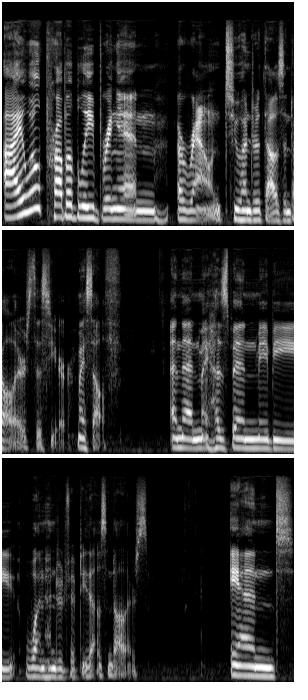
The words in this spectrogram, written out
I will probably bring in around $200,000 this year myself. And then my husband maybe $150,000. And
